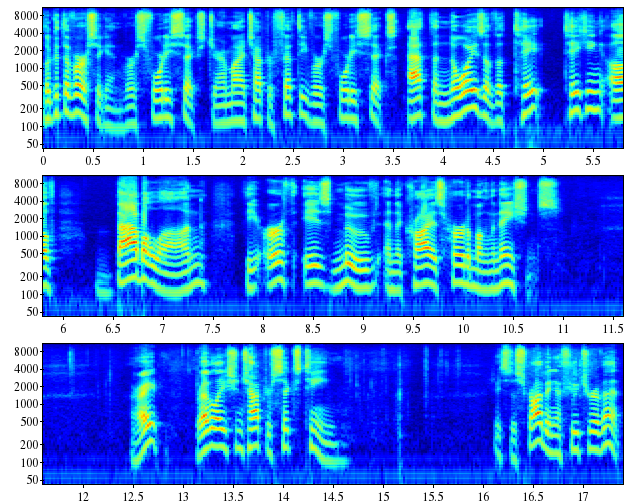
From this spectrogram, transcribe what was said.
Look at the verse again, verse 46, Jeremiah chapter 50, verse 46. At the noise of the ta- taking of Babylon, the earth is moved, and the cry is heard among the nations. All right, Revelation chapter 16. It's describing a future event.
